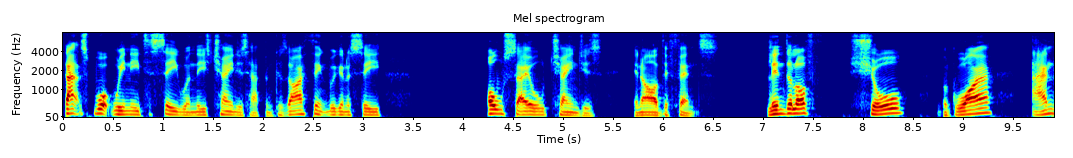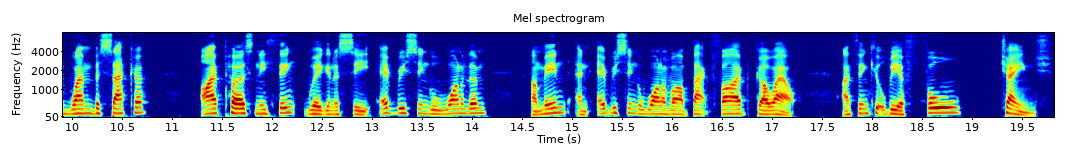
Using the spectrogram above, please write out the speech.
That's what we need to see when these changes happen because I think we're going to see wholesale changes in our defence. Lindelof, Shaw, Maguire, and Wan-Bissaka. I personally think we're going to see every single one of them come in and every single one of our back five go out. I think it will be a full change.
